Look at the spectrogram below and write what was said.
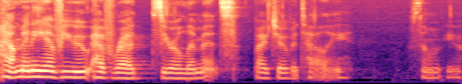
How many of you have read Zero Limits by Joe Vitale? Some of you.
